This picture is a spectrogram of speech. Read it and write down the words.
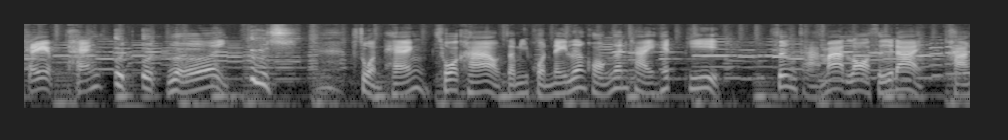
เทพแท้งอึดๆเลยอึชส่วนแท้งชั่วคราวจะมีผลในเรื่องของเงื่อนไข HP ซึ่งสามารถล่อซื้อได้ครั้ง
